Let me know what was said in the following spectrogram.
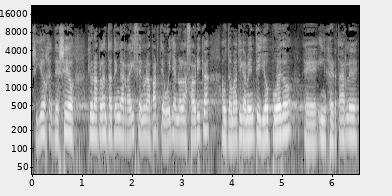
si yo deseo que una planta tenga raíz en una parte o ella no la fabrica, automáticamente yo puedo eh, injertarle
